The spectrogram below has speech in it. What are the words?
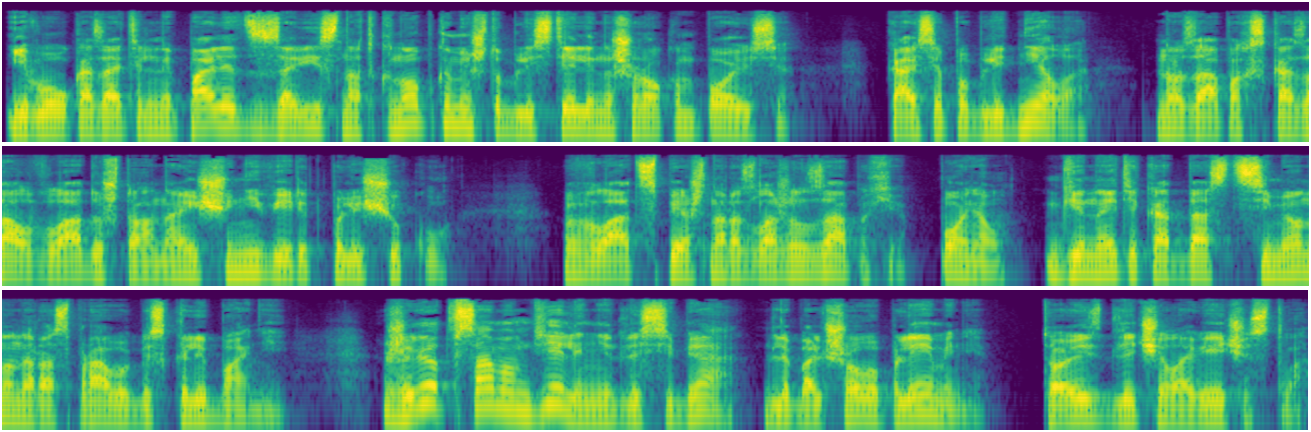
Его указательный палец завис над кнопками, что блестели на широком поясе. Кася побледнела, но запах сказал Владу, что она еще не верит Полищуку. Влад спешно разложил запахи. Понял, генетика отдаст Семена на расправу без колебаний. Живет в самом деле не для себя, для большого племени, то есть для человечества.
